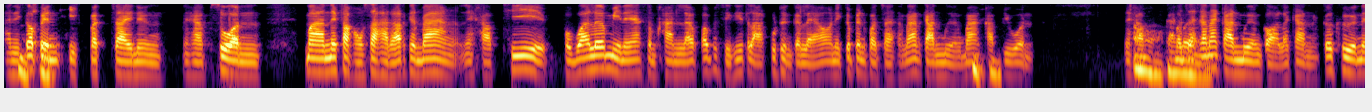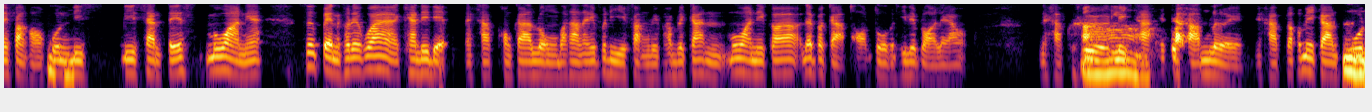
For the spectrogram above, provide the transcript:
อันนี้ก็เป็นอีกปัจจัยหนึ่งนะครับ ส่วน มาในฝั่งของสหรัฐกันบ้างนะครับ ที่ผมว่าเริ่มมีนัยสำคัญแล้วก็เป็นสิ่งที่ตลาดพูดถึงกันแล้วอันนี้ก็เป็นปัจจัยทางด้านการเมืองบ้างครับพี่อ้วนนะครับปัจจัยทางด้านการเมืองก่อนละกัน ก็คือในฝั่งของคุณ DeSantis เมื่อวานนี้ซึ่งเป็นเขาเรียกว่าแคนดิเดตนะครับของการลงประธานาธิบดีฝั่งรีพับลิกันเมื่อวานนี้ก็ได้ประกาศถอนตัวเป็นที่เรียบร้อยแล้วนะครับ ก็คือหลีกทางให้คุณทรัมป์เลยนะครับ แล้วก็มีการพูด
